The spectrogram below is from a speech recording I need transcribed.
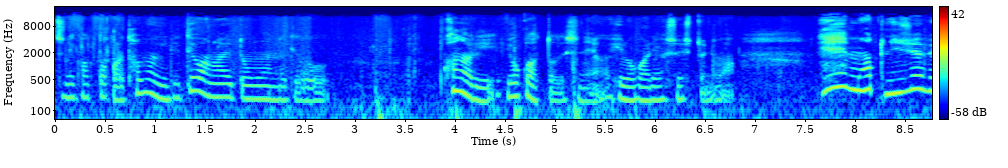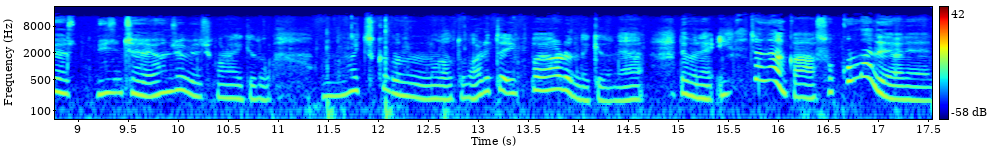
末に買ったから多分入れてはないと思うんだけど。かなり良かったですね広がりやすい人には。えー、もうあと20秒20 40秒しかないけど思いつくのだと割といっぱいあるんだけどね。でもね意外となんかそこまでね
